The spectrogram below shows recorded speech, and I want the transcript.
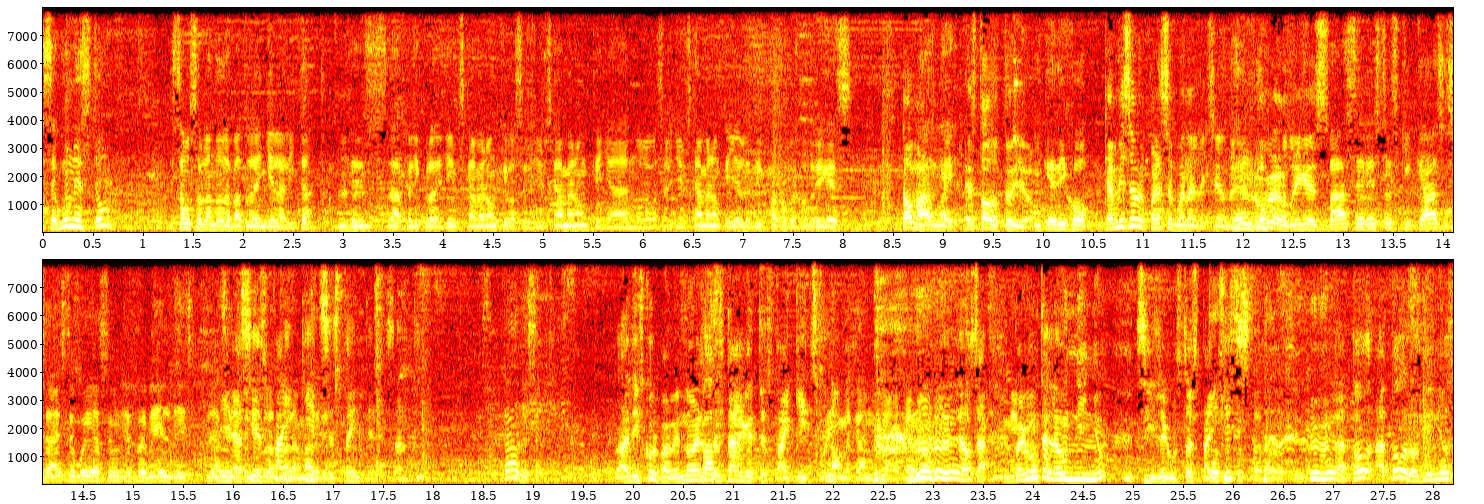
según esto, estamos hablando de Battle Angel Alita, que es la película de James Cameron, que iba a ser James Cameron, que ya no la va a ser James Cameron, que ya le dijo a Robert Rodríguez, Toma, Ah, güey. es todo tuyo. y que dijo, Que a mí se me parece buena elección. ¿eh? Robert dijo, Rodríguez. va a hacer esto es Kikas, o sea, este güey hace un es rebelde, es- hace Mira, si Spy. Kids está interesante. Está decente. Ah, discúlpame, no eres Pas- el target de Spy Kids, güey. No me queda muy claro que no. o sea, Me pregúntale a un niño si le gustó Spy Todos Kids. estos tarados, sí. a, todo- a todos los niños,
